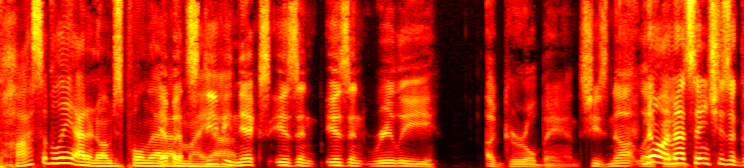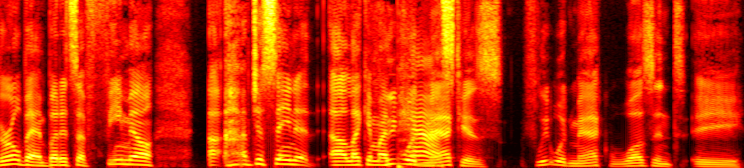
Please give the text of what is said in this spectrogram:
Possibly, I don't know. I'm just pulling that yeah, out but of my. Stevie uh, Nicks isn't isn't really a girl band. She's not like no, i I'm not saying she's a girl band, but it's a female. Uh, I'm just saying it uh, like in my Fleetwood past. Mac is Fleetwood Mac wasn't a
